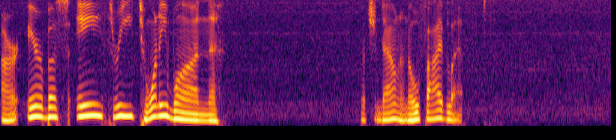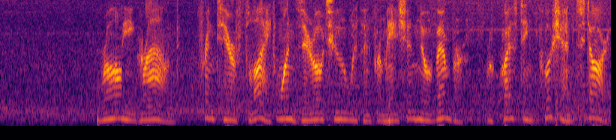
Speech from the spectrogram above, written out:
Our Airbus A321. Touching down on 05 left. Raleigh ground. Frontier Flight 102 with information November. Requesting push and start.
